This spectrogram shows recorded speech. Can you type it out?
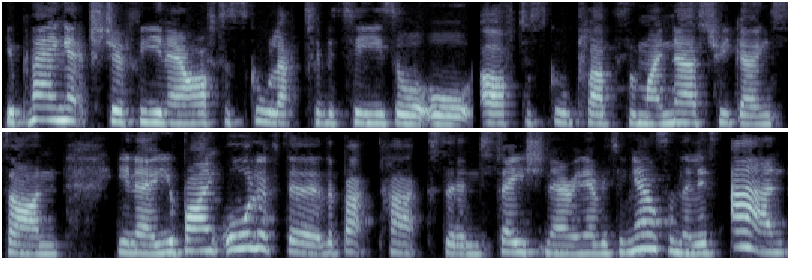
You're paying extra for, you know, after school activities or, or after school club for my nursery going son. You know, you're buying all of the, the backpacks and stationery and everything else on the list. And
